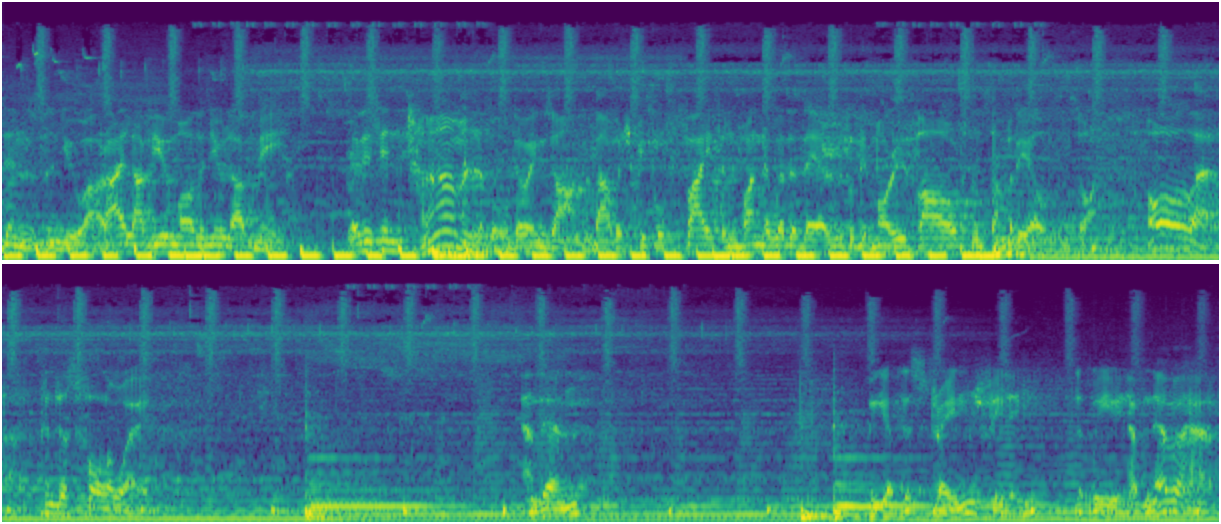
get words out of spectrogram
sins than you are. I love you more than you love me. There is interminable goings on about which people fight and wonder whether they're a little bit more evolved than somebody else and so on. All that can just fall away. And then we get this strange feeling that we have never had,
